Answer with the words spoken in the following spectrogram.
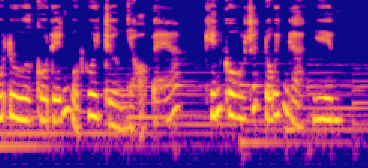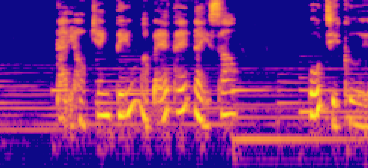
bố đưa cô đến một ngôi trường nhỏ bé, khiến cô rất đỗi ngạc nhiên. Đại học danh tiếng mà bé thế này sao? Bố chỉ cười.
